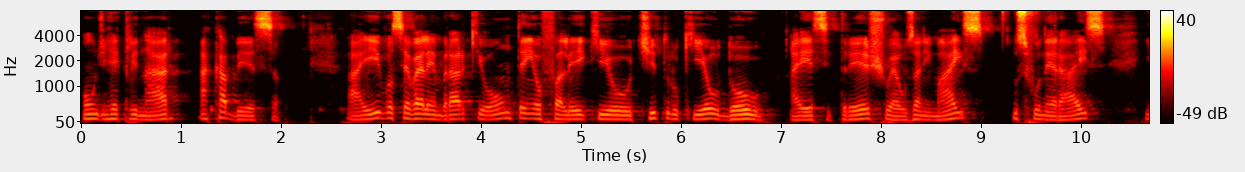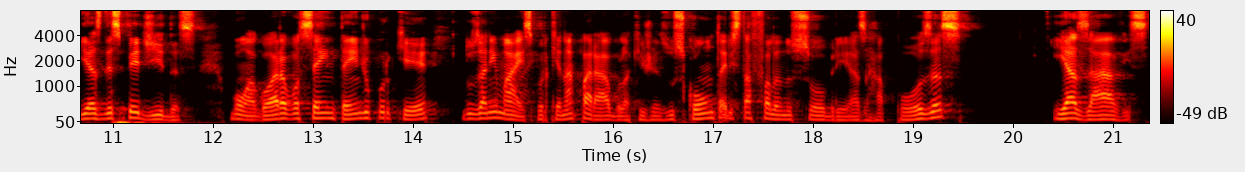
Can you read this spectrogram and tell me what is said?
onde reclinar a cabeça. Aí você vai lembrar que ontem eu falei que o título que eu dou a esse trecho é Os Animais, os Funerais e as Despedidas. Bom, agora você entende o porquê dos animais, porque na parábola que Jesus conta, ele está falando sobre as raposas e as aves.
